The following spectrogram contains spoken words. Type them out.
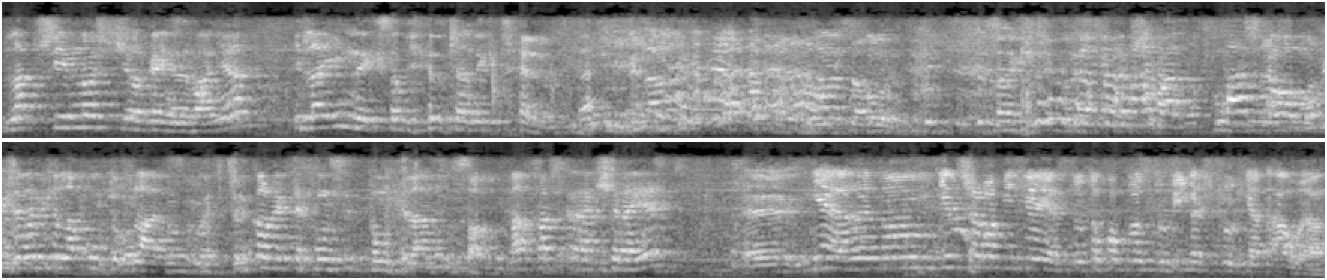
dla przyjemności organizowania i dla innych sobie znanych celów. Tak? Na przykład patrz koło mówi, że robi to dla punktów lansu, czymkolwiek te punkty, punkty lansu są. Masz patrz jakiś rejestr? E, nie, ale to nie trzeba mieć rejestru, to po prostu widać klucz jak aura.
